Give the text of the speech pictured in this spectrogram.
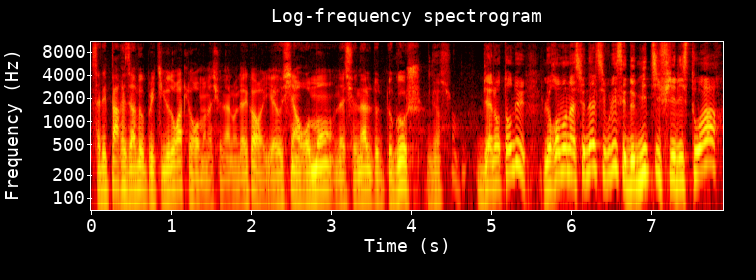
ça n'est pas réservé aux politiques de droite, le roman national, on est d'accord Il y a aussi un roman national de, gauche. Bien sûr. Bien entendu. Le roman national, si vous voulez, c'est de mythifier l'histoire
